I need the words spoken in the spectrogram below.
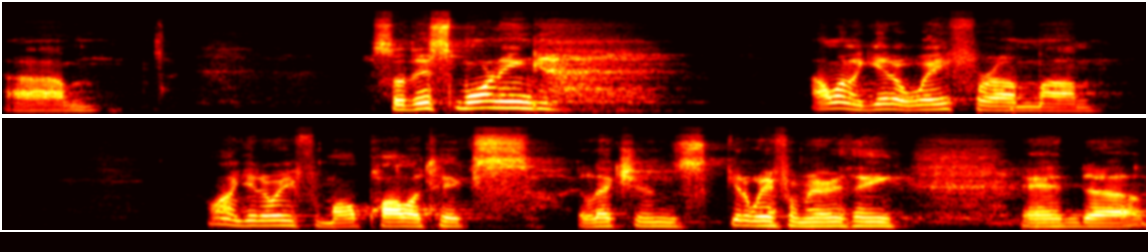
Um, so this morning, I want to get away from um, I want to get away from all politics, elections, get away from everything. And uh,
